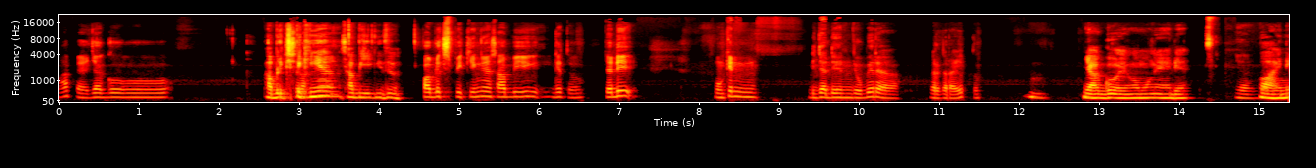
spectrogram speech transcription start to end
apa ya jago public speakingnya sabi gitu. public speakingnya sabi gitu. Jadi mungkin dijadiin jubir ya gara-gara itu jago ya ngomongnya dia ya wah jago- ini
